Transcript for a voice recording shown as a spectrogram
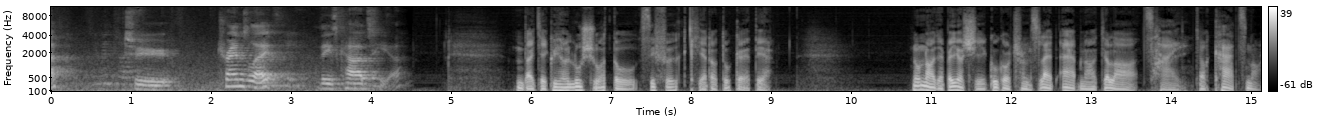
app to translate these cards here. แต่เจ้าก็ยังรู้ชัวตัวสิฟื้นเขียนตัวตัวเกิดเดีย nó nóiจะไปยอชี Google Translate app เนาะจะรอใช้จะ cats เนาะ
